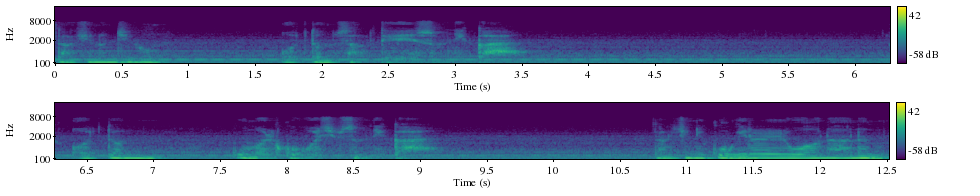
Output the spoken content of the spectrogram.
당신은 지금 어떤 상태에 있습니까? 어떤 꿈을 꾸고 싶습니까? 당신이 꾸기를 원하는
